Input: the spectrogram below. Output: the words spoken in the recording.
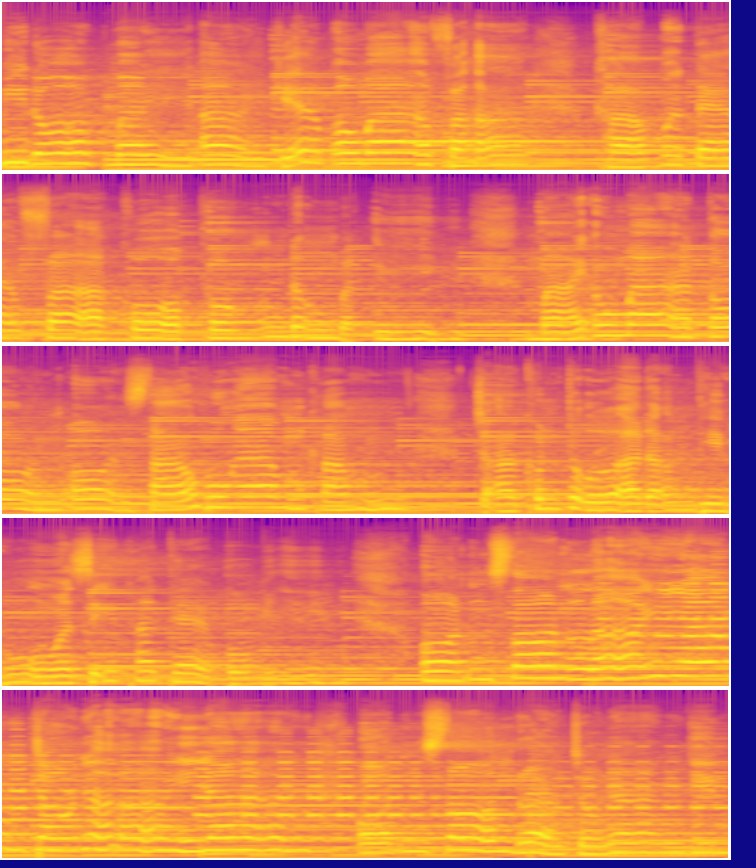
มีดอกไม้อายเก็บเอามาฝากขามมาแต่ฝากโคกทงดงบักอีหมายเอามาต้อนอ้อนสาวผู้งามคำจากคนตัวดำที่หัวสีทักแทบบ่มีอ่อนซ่อนหลายยามเจ้ายายยามอ่อนซ่อนร่างเจ้านางยิ้ม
